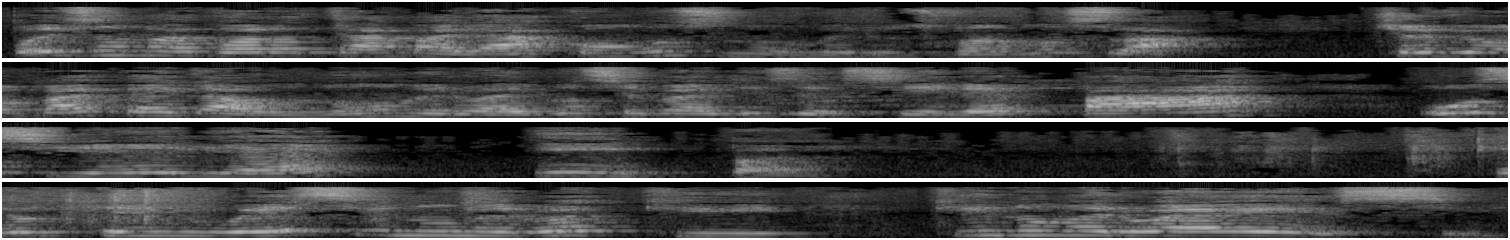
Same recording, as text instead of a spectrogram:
Pois vamos agora trabalhar com os números. Vamos lá. Deixa eu ver, vai pegar o número, aí você vai dizer se ele é par ou se ele é ímpar. Eu tenho esse número aqui. Que número é esse?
